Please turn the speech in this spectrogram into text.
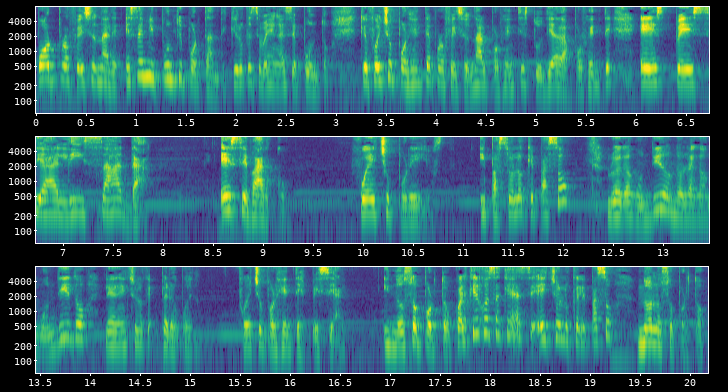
por profesionales. Ese es mi punto importante. Quiero que se vayan a ese punto. Que fue hecho por gente profesional, por gente estudiada, por gente especializada. Ese barco fue hecho por ellos. Y pasó lo que pasó. Lo hayan hundido, no lo hayan hundido, le han hecho lo que... Pero bueno, fue hecho por gente especial. Y no soportó. Cualquier cosa que haya hecho lo que le pasó, no lo soportó.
